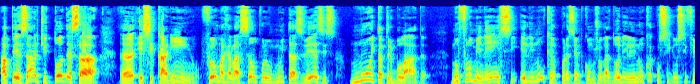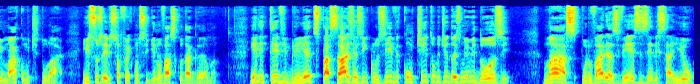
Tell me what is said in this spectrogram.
Apesar de todo essa, uh, esse carinho, foi uma relação por muitas vezes muito atribulada. No Fluminense, ele nunca, por exemplo, como jogador, ele nunca conseguiu se firmar como titular. Isso ele só foi conseguir no Vasco da Gama. Ele teve brilhantes passagens, inclusive com o título de 2012 mas por várias vezes ele saiu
